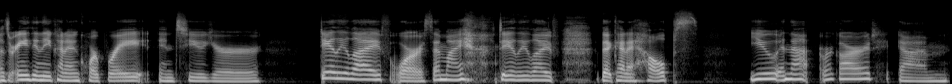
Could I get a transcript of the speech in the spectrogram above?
is there anything that you kind of incorporate into your daily life or semi daily life that kind of helps you in that regard? Um,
